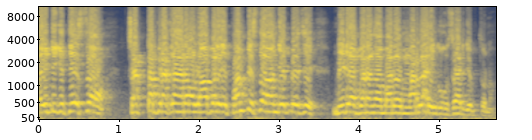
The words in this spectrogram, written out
బయటికి తీస్తాం. చట్ట ప్రకారం లోపలికి పంపిస్తామని చెప్పేసి మీడియా పరంగా మరో మరలా ఇంకొకసారి చెప్తున్నాం.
